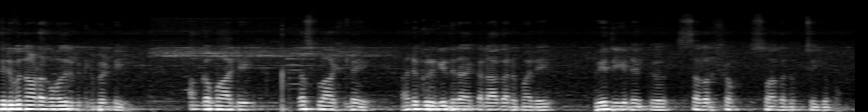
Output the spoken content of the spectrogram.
തിരുവനാടകം അവതരിപ്പിക്കുന്നതിന് വേണ്ടി അങ്കമാലി ഡ്രസ് ഫ്ലാഷിലെ അനുഗ്രഹീതരായ കലാകാരന്മാരെ വേദിയിലേക്ക് സഹർഷം സ്വാഗതം ചെയ്യുന്നു.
